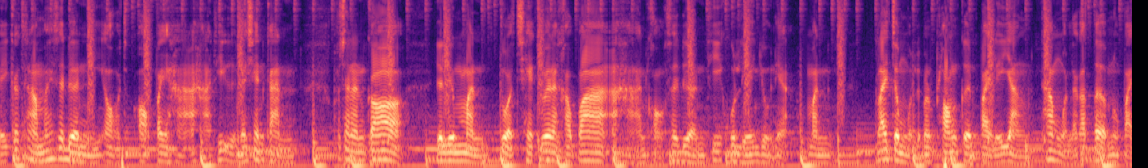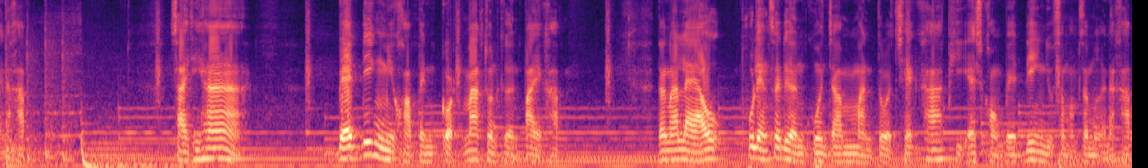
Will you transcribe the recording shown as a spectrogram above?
ยก็จะทำให้ไส้เดือนหนีออกออกไปหาอาหารที่อื่นได้เช่นกัน เพราะฉะนั้นก็อย่าลืมหมั่นตรวจเช็คด้วยนะครับว่าอาหารของไส้เดือนที่คุณเลี้ยงอยู่เนี่ยมันใกล้จะหมดหรือมันพร่องเกินไปหรือยัง ถ้าหมดแล้วก็เติมลงไปนะครับสายที่5 b e d d i n g มีความเป็นกรดมากจนเกินไปครับ ดังนั้นแล้วผู้เลี้ยงไส้เดือนควรจะหมั่นตรวจเช็คค่า pH ของ bedding อยู่สม่ำเสมอนะครับ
